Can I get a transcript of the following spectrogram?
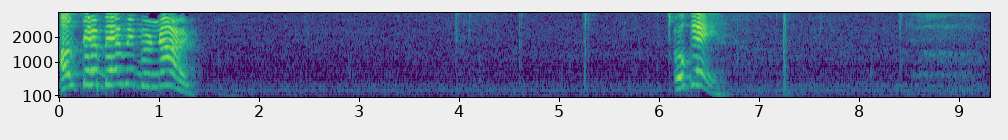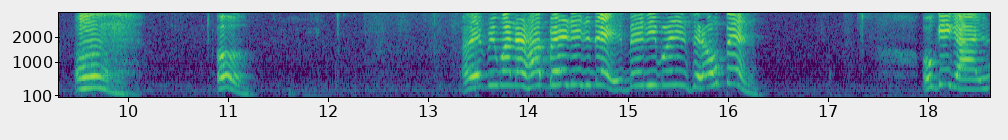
Alter Barry Bernard. Okay. Uh, oh. Everyone that have birthday today, Betty Bernie said open. Okay, guys.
